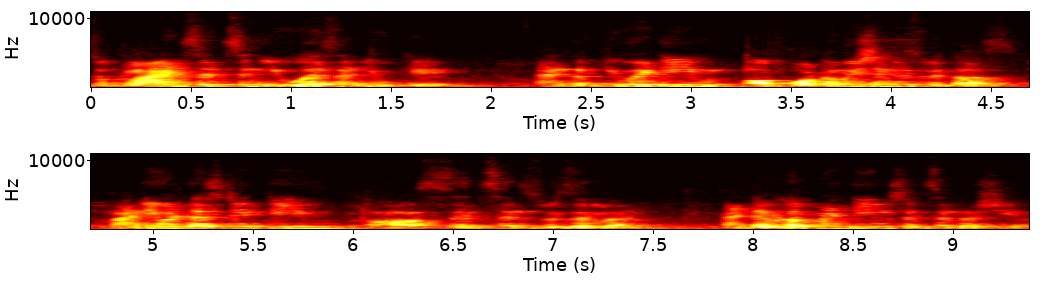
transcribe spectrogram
So client sits in US and UK, and the QA team of automation is with us. Manual testing team uh, sits in Switzerland, and development team sits in Russia.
